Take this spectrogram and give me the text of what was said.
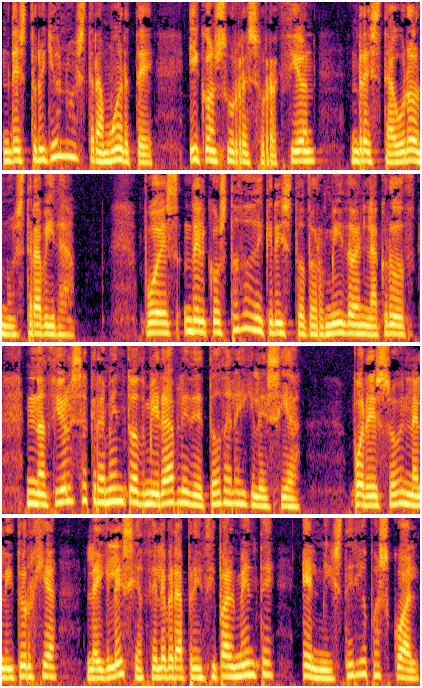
destruyó nuestra muerte y con su resurrección restauró nuestra vida pues del costado de Cristo dormido en la cruz nació el sacramento admirable de toda la Iglesia. Por eso, en la liturgia, la Iglesia celebra principalmente el misterio pascual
